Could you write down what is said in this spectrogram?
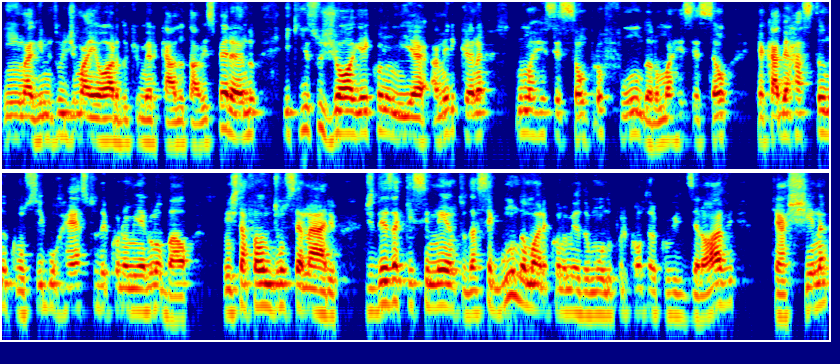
em magnitude maior do que o mercado estava esperando, e que isso jogue a economia americana numa recessão profunda, numa recessão que acabe arrastando consigo o resto da economia global. A gente está falando de um cenário de desaquecimento da segunda maior economia do mundo por conta da Covid-19, que é a China,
